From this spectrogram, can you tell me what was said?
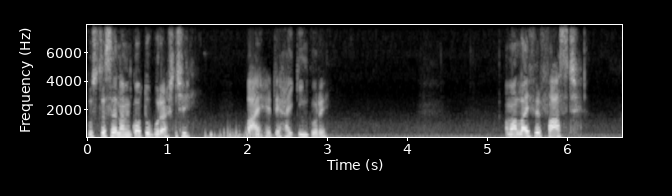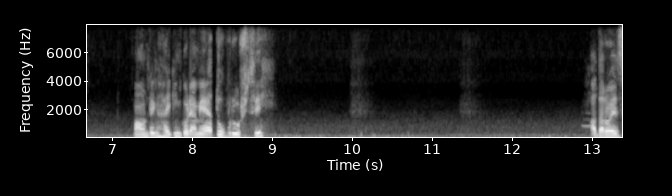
বুঝতেছেন আমি কত উপরে আসছি? পায়ে হেঁটে হাইকিং করে। আমার লাইফের ফার্স্ট মাউন্টেন হাইকিং করে আমি এত উপরে উঠছি। আদারওয়াইজ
